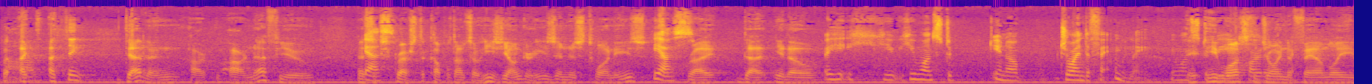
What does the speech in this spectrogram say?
But uh, I, I think Devin, our, our nephew, has Yes. expressed a couple times. So he's younger; he's in his twenties. Yes. Right. That you know, he, he he wants to, you know, join the family. He wants to. he be wants to part of join the family,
